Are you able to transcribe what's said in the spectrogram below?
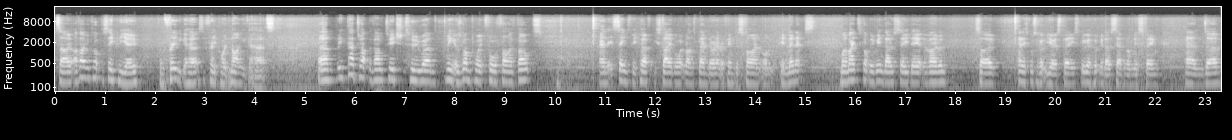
so I've overclocked the CPU from 3 GHz to 3.9 GHz. Um, we had to up the voltage to, um, I think it was 1.45 volts, and it seems to be perfectly stable. It runs Blender and everything just fine on in Linux. My mate's got me Windows CD at the moment, so and he's also got USB. So we're going to put Windows 7 on this thing, and um,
